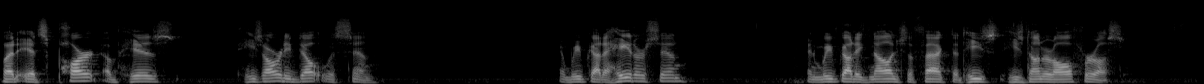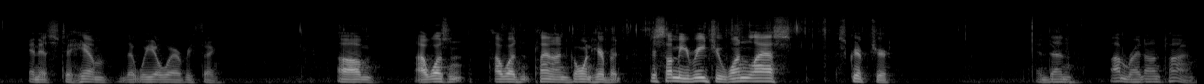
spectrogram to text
But it's part of his, he's already dealt with sin. And we've got to hate our sin, and we've got to acknowledge the fact that he's, he's done it all for us. And it's to him that we owe everything. Um, I wasn't I wasn't planning on going here, but just let me read you one last scripture, and then I'm right on time.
